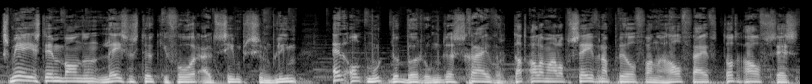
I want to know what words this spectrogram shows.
Smeer je stembanden, lees een stukje voor uit Simp Subliem... en ontmoet de beroemde schrijver. Dat allemaal op 7 april van half vijf tot half zes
